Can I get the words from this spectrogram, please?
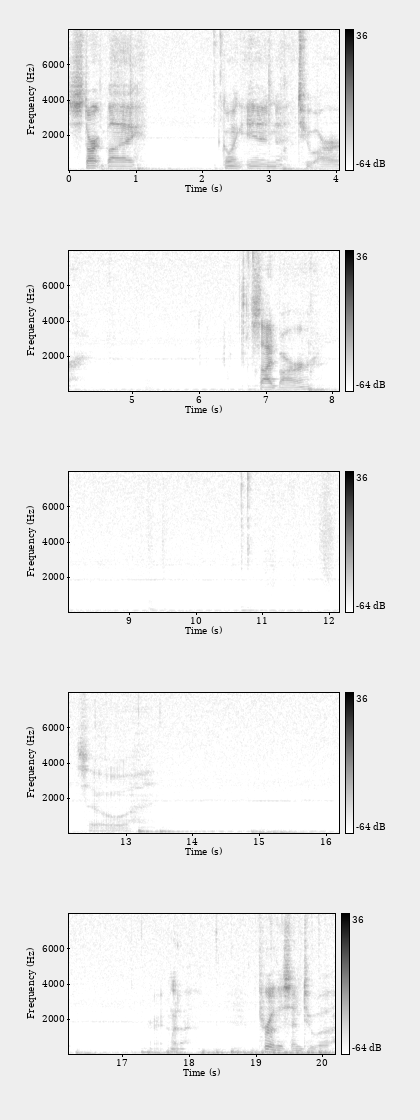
start by going in to our sidebar. So I'm going to throw this into a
